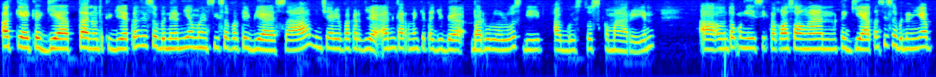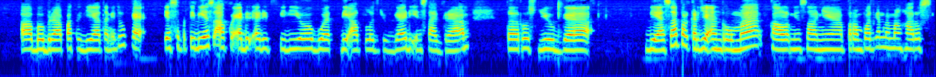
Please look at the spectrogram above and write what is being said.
Oke, kegiatan untuk kegiatan sih sebenarnya masih seperti biasa mencari pekerjaan karena kita juga baru lulus di Agustus kemarin. Uh, untuk mengisi kekosongan kegiatan sih sebenarnya uh, beberapa kegiatan itu kayak ya seperti biasa aku edit-edit video buat diupload juga di Instagram. Terus juga biasa pekerjaan rumah kalau misalnya perempuan kan memang harus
